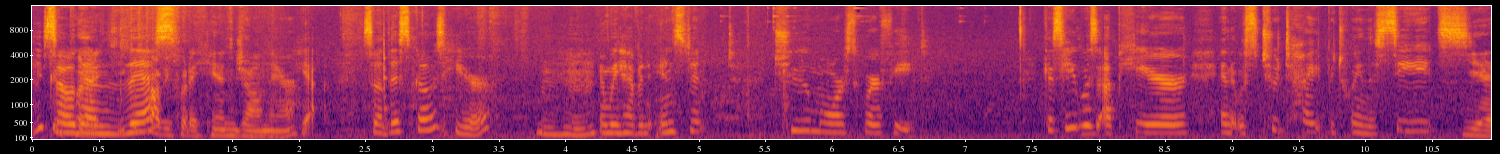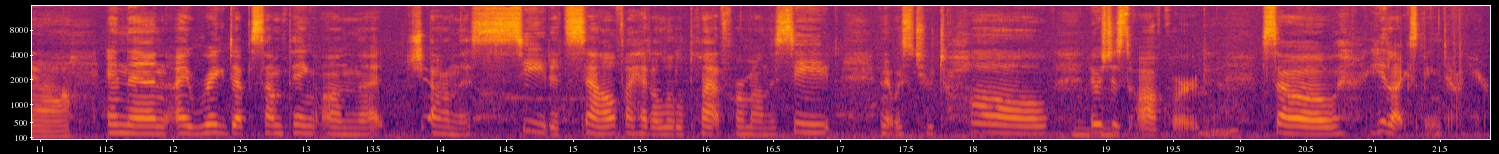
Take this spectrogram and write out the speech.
you so then a, you this probably put a hinge on there. Yeah. So this goes here, Mm-hmm. and we have an instant two more square feet. Because he was up here, and it was too tight between the seats. Yeah. And then I rigged up something on the on the seat itself. I had a little platform on the seat, and it was too tall. It was just awkward. So he likes being down here.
